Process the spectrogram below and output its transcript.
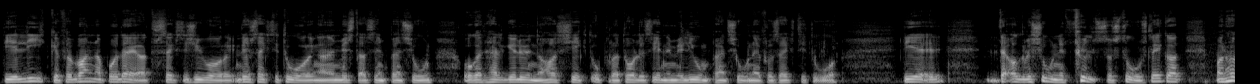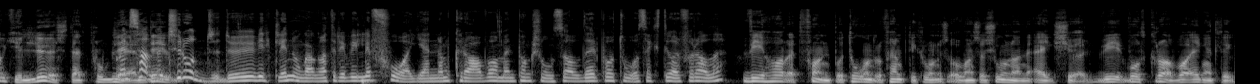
De er like forbanna på det at 62-åringene mister sin pensjon, og at Helge Lund og hans sjikt opprettholder sine millionpensjoner fra 62 år de, de, aggresjonen er fullt så stor. slik at man har jo ikke løst et problem. Men Sande, jo... trodde du virkelig noen gang at dere ville få gjennom kravet om en pensjonsalder på 62 år for alle? Vi har et fond på 250 kroners organisasjonene eier sjøl. Vårt krav var egentlig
